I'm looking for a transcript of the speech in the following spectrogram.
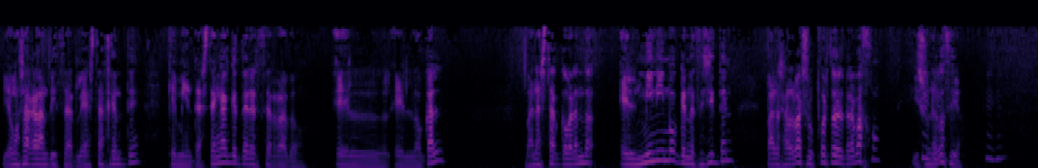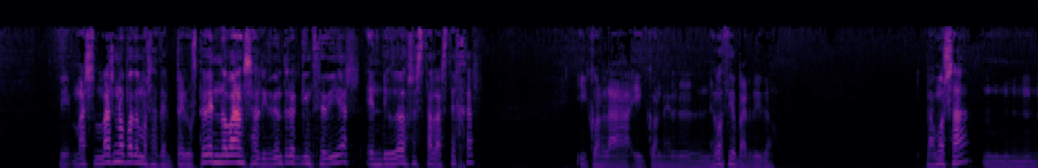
y vamos a garantizarle a esta gente que mientras tengan que tener cerrado el, el local, van a estar cobrando el mínimo que necesiten para salvar sus puestos de trabajo y su negocio. Sí, Más, más no podemos hacer, pero ustedes no van a salir dentro de 15 días endeudados hasta las cejas y con, la, y con el negocio perdido. Vamos a, mm,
